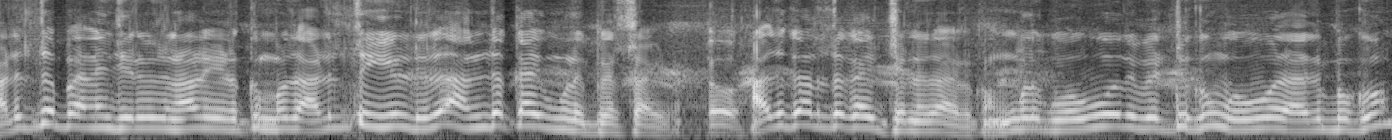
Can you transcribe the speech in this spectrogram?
அடுத்த பதினஞ்சு இருபது நாள் எடுக்கும்போது அடுத்த ஈல்டில் அந்த காய் உங்களுக்கு பெருசாகிடும் அதுக்கு அடுத்த காய் சின்னதாக இருக்கும். உங்களுக்கு ஒவ்வொரு வெட்டுக்கும் ஒவ்வொரு அறுப்புக்கும்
